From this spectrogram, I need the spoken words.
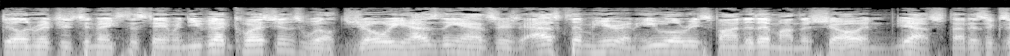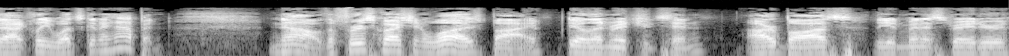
Dylan Richardson makes the statement. You got questions? Well, Joey has the answers. Ask them here, and he will respond to them on the show. And yes, that is exactly what's going to happen. Now, the first question was by Dylan Richardson our boss, the administrator,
